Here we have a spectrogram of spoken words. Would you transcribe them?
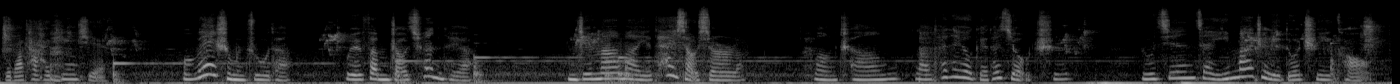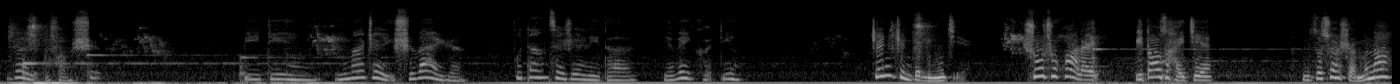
只怕他还听些。我为什么助他？我也犯不着劝他呀。你这妈妈也太小心儿了。往常老太太又给他酒吃，如今在姨妈这里多吃一口，料也不妨事。必定姨妈这里是外人，不当在这里的也未可定。真正的玲姐，说出话来比刀子还尖。你这算什么呢？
